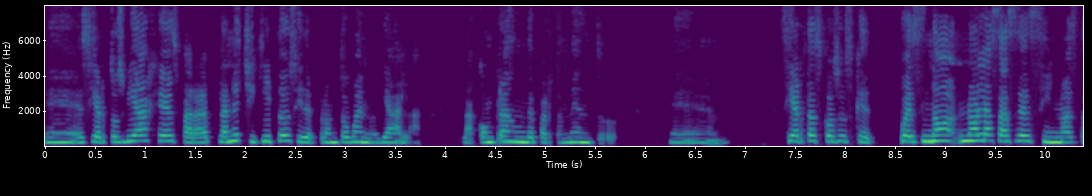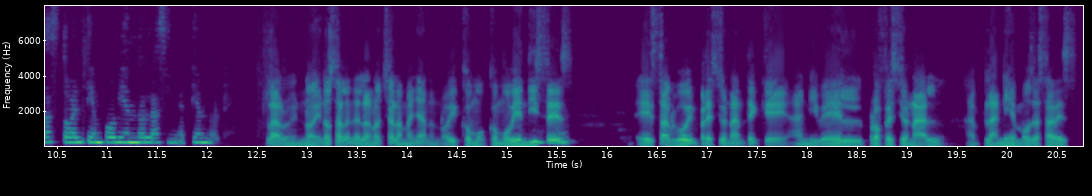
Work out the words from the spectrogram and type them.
eh, ciertos viajes para planes chiquitos y de pronto, bueno, ya la, la compra de un departamento. Eh, ciertas cosas que pues no, no las haces si no estás todo el tiempo viéndolas y metiéndole. Claro, y no, y no salen de la noche a la mañana, ¿no? Y como, como bien dices, es algo impresionante que a nivel profesional ah, planeemos, ya sabes,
